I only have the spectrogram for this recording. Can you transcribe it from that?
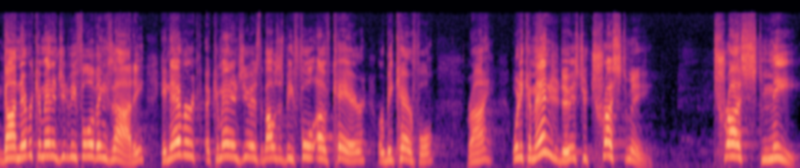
God never commanded you to be full of anxiety. He never uh, commanded you, as the Bible says, be full of care or be careful, right? What He commanded you to do is to trust me. Trust me.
